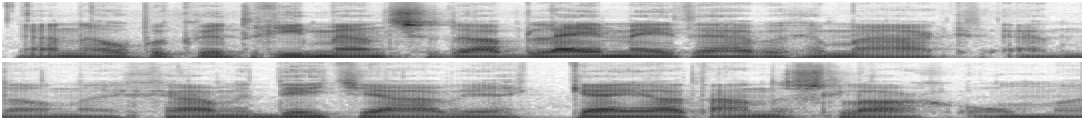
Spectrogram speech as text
En dan hoop ik weer drie mensen daar blij mee te hebben gemaakt. En dan eh, gaan we dit jaar weer keihard aan de slag om uh,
